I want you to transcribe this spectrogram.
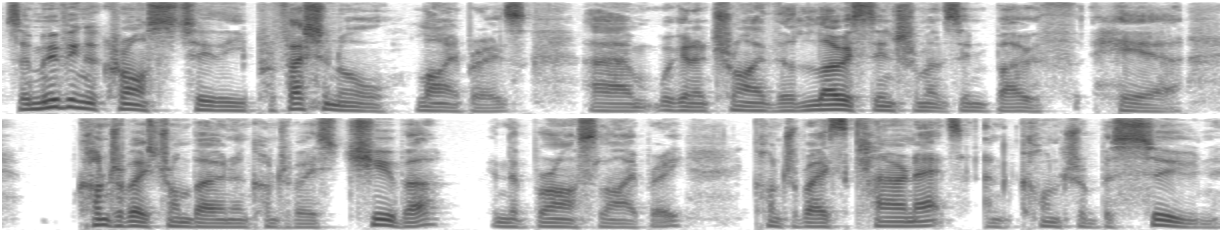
So moving across to the professional libraries, um, we're going to try the lowest instruments in both here. Contrabass trombone and contrabass tuba in the brass library, contrabass clarinet and contrabassoon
